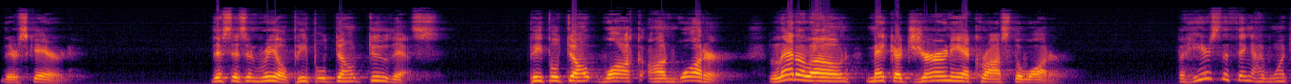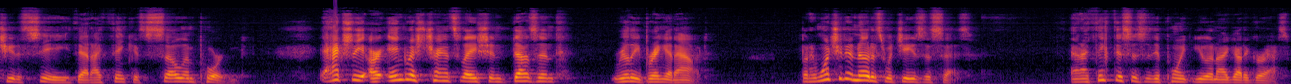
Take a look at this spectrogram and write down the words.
They're scared. This isn't real. People don't do this. People don't walk on water, let alone make a journey across the water. But here's the thing I want you to see that I think is so important. Actually, our English translation doesn't really bring it out. But I want you to notice what Jesus says. And I think this is the point you and I got to grasp.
